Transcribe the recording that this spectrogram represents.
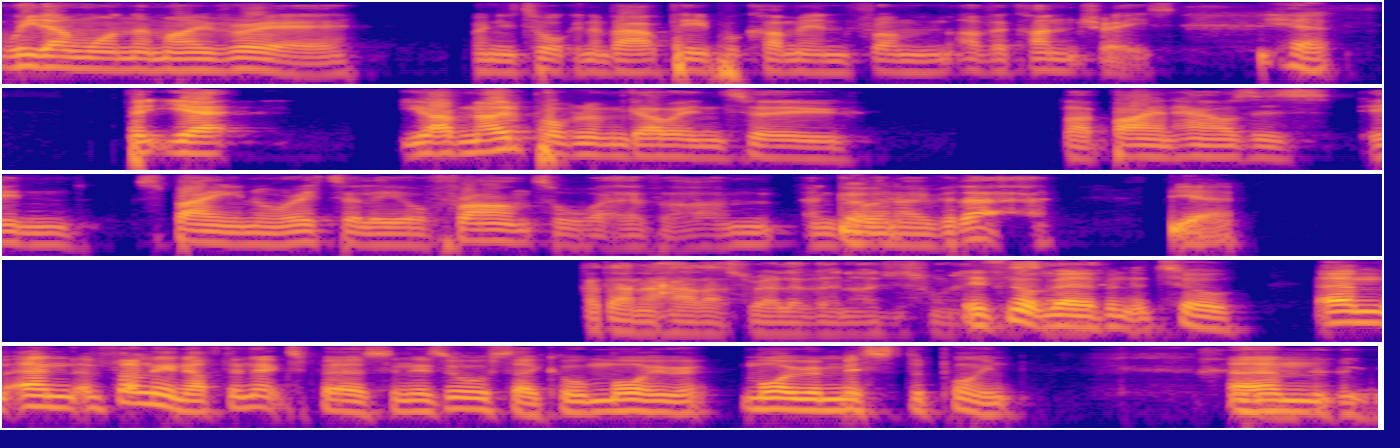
"We don't want them over here," when you're talking about people coming from other countries. Yeah. But yet you have no problem going to like buying houses in Spain or Italy or France or whatever and, and going Right. over there. Yeah. I don't know how that's relevant. I just wanted It's not relevant at all. Um, and, and funnily enough, the next person is also called Moira. Moira missed the point. Um,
